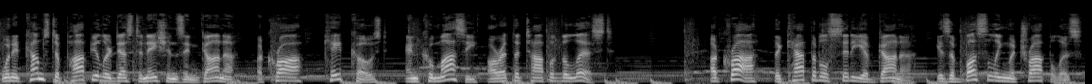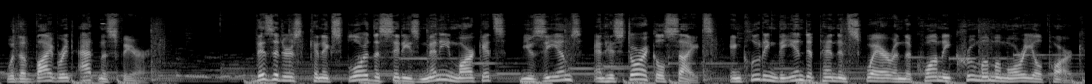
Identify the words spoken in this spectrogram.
When it comes to popular destinations in Ghana, Accra, Cape Coast, and Kumasi are at the top of the list. Accra, the capital city of Ghana, is a bustling metropolis with a vibrant atmosphere. Visitors can explore the city's many markets, museums, and historical sites, including the Independence Square and the Kwame Nkrumah Memorial Park.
